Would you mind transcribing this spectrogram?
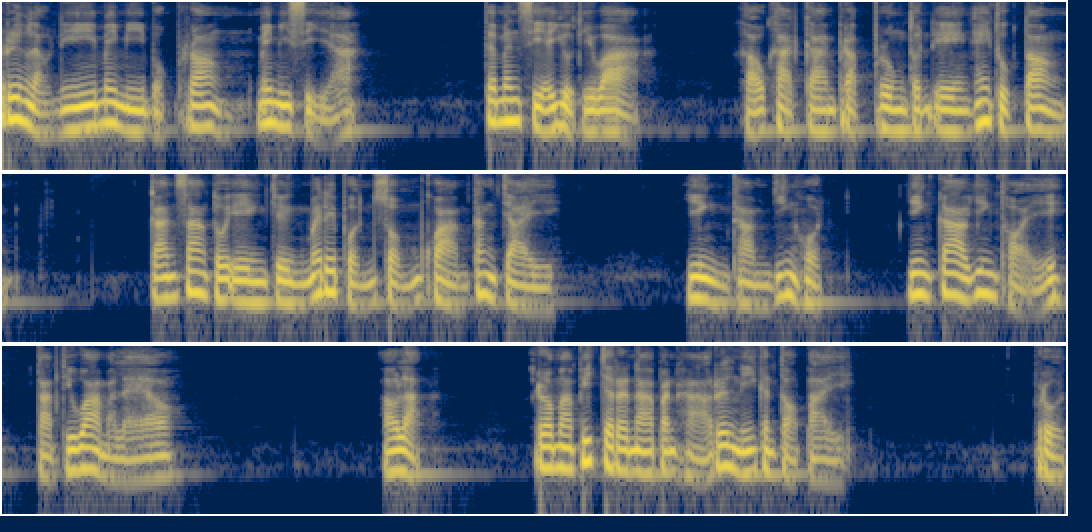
เรื่องเหล่านี้ไม่มีบกพร่องไม่มีเสีย แต่มันเสียอยู่ที่ว่า เขาขาดการปรับปรุงตนเองให้ถูกต้อง การสร้างตัวเองจึงไม่ได้ผลสมความตั้งใจ ยิ่งทำยิ่งหด ยิ่งก้าวยิ่งถอยตามที่ว่ามาแล้ว เอาละเรามาพิจารณาปัญหาเรื่องนี้กันต่อไป โปรด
